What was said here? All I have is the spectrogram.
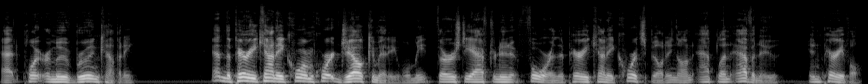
at Point Remove Brewing Company. And the Perry County Quorum Court Jail Committee will meet Thursday afternoon at 4 in the Perry County Courts Building on Applin Avenue in Perryville.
